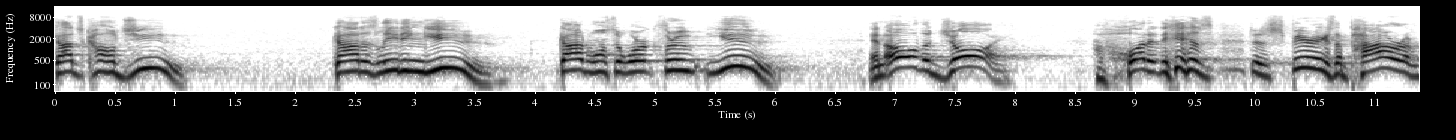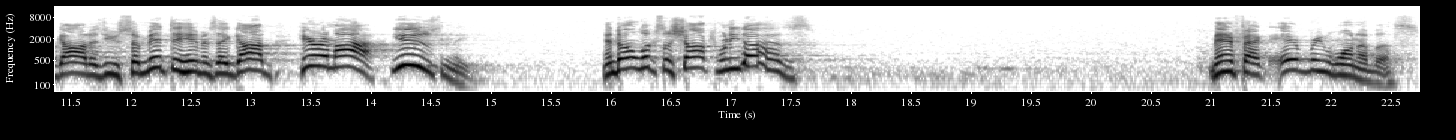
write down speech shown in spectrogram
God's called you. God is leading you. God wants to work through you. And oh, the joy of what it is to experience the power of God as you submit to Him and say, God, here am I, use me. And don't look so shocked when He does. Matter of fact, every one of us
